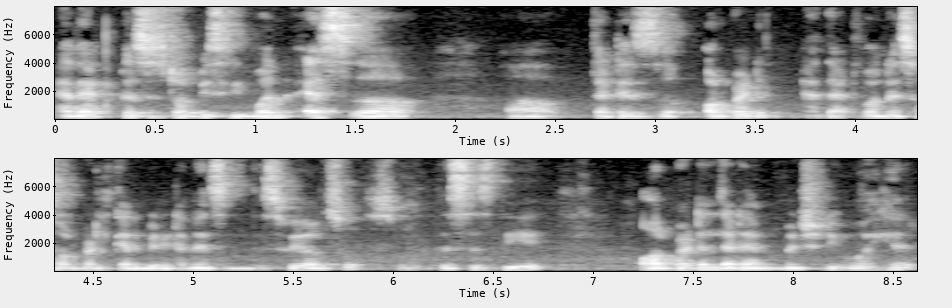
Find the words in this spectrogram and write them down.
and that consists of basically one s uh, uh, that is orbital and that one s orbital can be written as in this way also. So this is the orbital that I am mentioning over here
